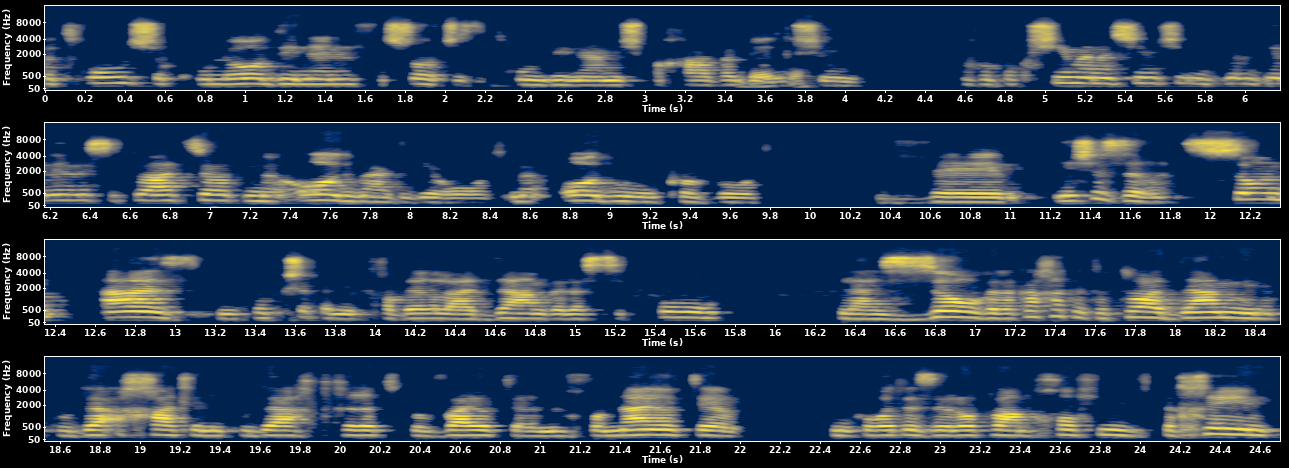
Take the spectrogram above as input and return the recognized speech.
בתחום שכולו דיני נפשות, שזה תחום דיני המשפחה והגירושים. אנחנו פוגשים אנשים שמתגלגלים לסיטואציות מאוד מאתגרות, מאוד מורכבות, ויש איזה רצון עז, במיוחד כשאתה מתחבר לאדם ולסיפור, לעזור ולקחת את אותו אדם מנקודה אחת לנקודה אחרת טובה יותר, נכונה יותר, אני קוראת לזה לא פעם חוף מבטחים,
